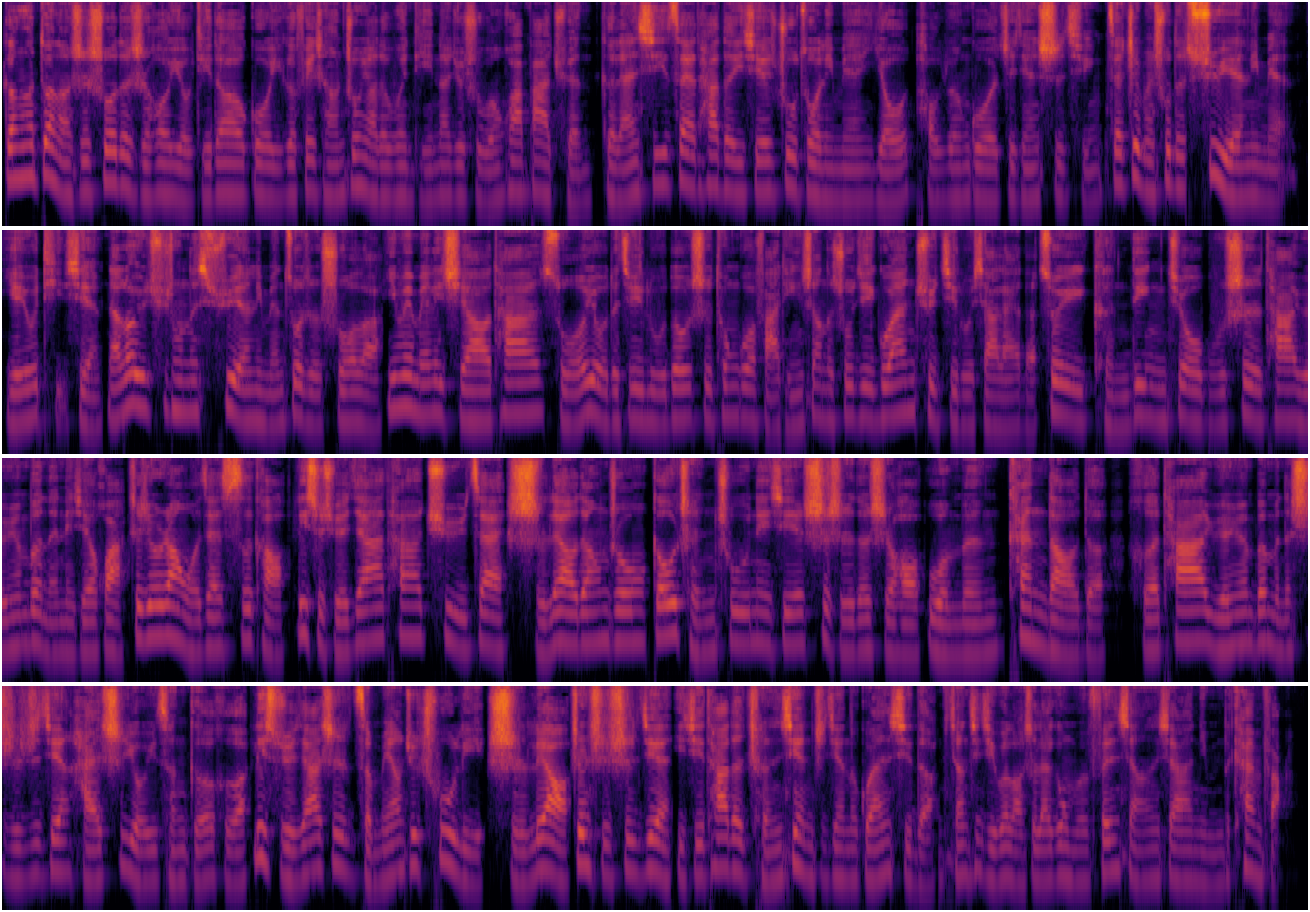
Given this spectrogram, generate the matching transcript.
刚刚段老师说的时候，有提到过一个非常重要的问题，那就是文化霸权。葛兰西在他的一些著作里面有讨论过这件事情，在这本书的序言里面也有体现。《奶酪与蛆虫》的序言里面，作者说了，因为梅里奇奥他所有的记录都是通过法庭上的书记官去记录下来的，所以肯定就不是他原原本的那些话。这就让我在思考，历史学家他去在史料当中勾陈出那些事实的时候，我们看到的和它原原本本的事实之间。还是有一层隔阂。历史学家是怎么样去处理史料、真实事件以及它的呈现之间的关系的？想请几位老师来跟我们分享一下你们的看法。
